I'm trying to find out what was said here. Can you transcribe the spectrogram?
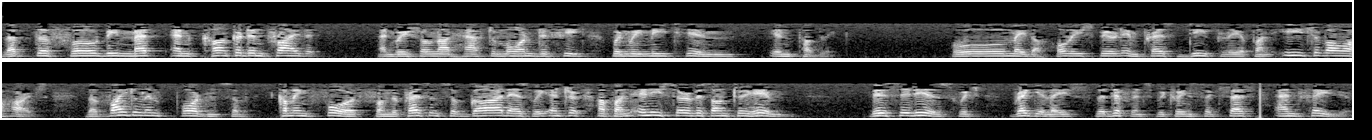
Let the foe be met and conquered in private, and we shall not have to mourn defeat when we meet him in public. Oh, may the Holy Spirit impress deeply upon each of our hearts the vital importance of coming forth from the presence of God as we enter upon any service unto Him. This it is which regulates the difference between success and failure.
